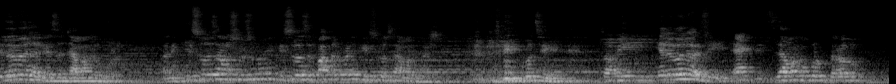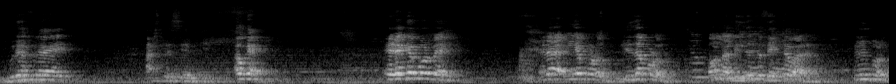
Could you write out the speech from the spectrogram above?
এলোমেলো হয়ে গেছে জামা কাপড় মানে কিছু আমার শ্বশুর বাড়ি কিছু বাড়ি কিছু আমার বাসা কোচিং তো আমি এলোমেলো আছি এক জামা কাপড় ধরো ঘুরে ফিরে আসতেছি আর কি। ওকে এটা কে পড়বে এটা ইয়ে পড়ো লিজা পড়ো ও না লিজা তো দেখতে পারে না। তুমি পড়ো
